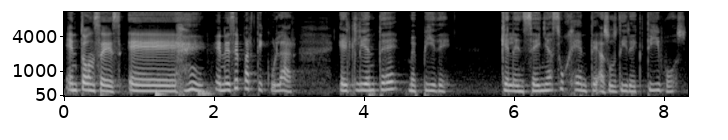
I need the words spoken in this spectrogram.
Entonces, eh, en ese particular, el cliente me pide que le enseñe a su gente, a sus directivos,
